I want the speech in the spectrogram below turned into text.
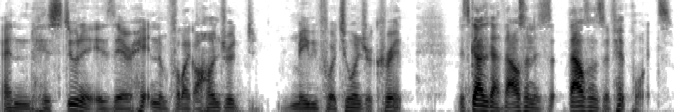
and his student is there hitting him for like a hundred, maybe for a two hundred crit. This guy's got thousands, thousands of hit points.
